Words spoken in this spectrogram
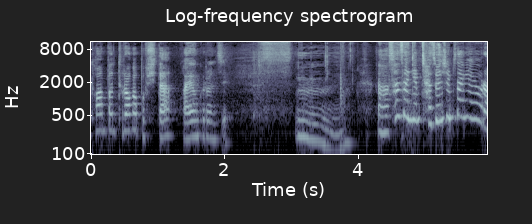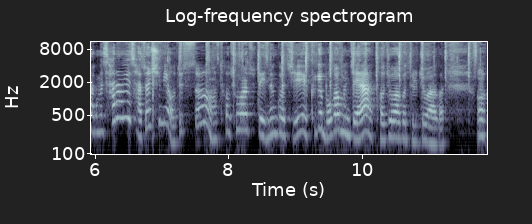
더 한번 들어가 봅시다. 과연 그런지. 음. 아, 선생님 자존심 상해요. 라고 하면 사랑의 자존심이 어딨어? 더 좋아할 수도 있는 거지. 그게 뭐가 문제야? 더 좋아하고 덜 좋아하고. 어,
